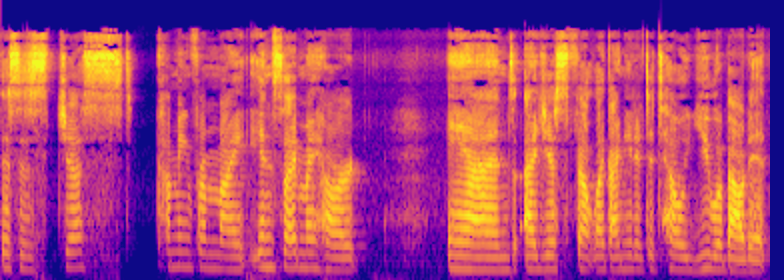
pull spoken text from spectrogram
this is just coming from my inside my heart. And I just felt like I needed to tell you about it.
